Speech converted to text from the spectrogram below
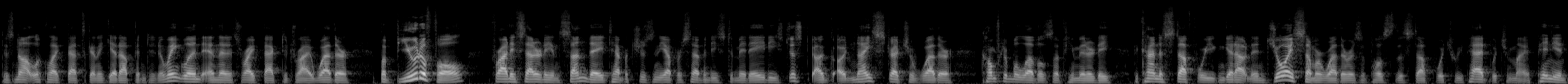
does not look like that's going to get up into New England, and then it's right back to dry weather. But beautiful Friday, Saturday, and Sunday. Temperatures in the upper 70s to mid 80s. Just a, a, nice stretch of weather, comfortable levels of humidity, the kind of stuff where you can get out and enjoy summer weather as opposed to the stuff which we've had, which, in my opinion,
